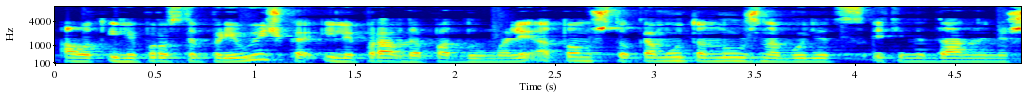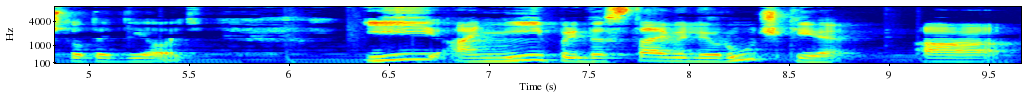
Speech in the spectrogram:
а вот или просто привычка, или правда подумали о том, что кому-то нужно будет с этими данными что-то делать. И они предоставили ручки, а,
